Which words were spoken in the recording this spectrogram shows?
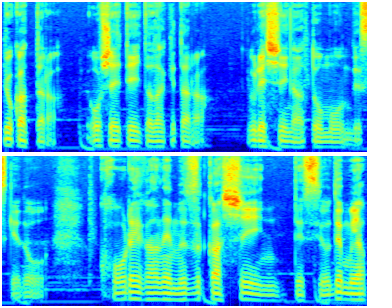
よかったら教えていただけたら嬉しいなと思うんですけどこれがね難しいんですよ。でもやっ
